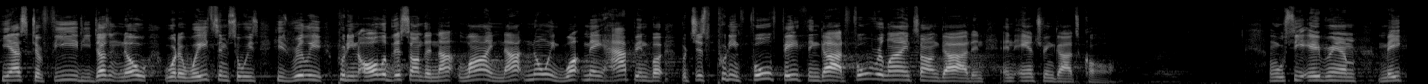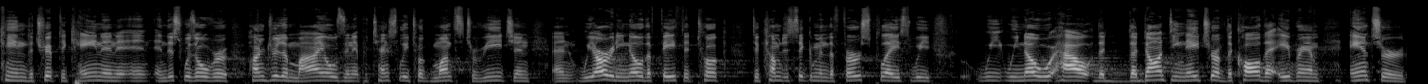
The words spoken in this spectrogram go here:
he has to feed. He doesn't know what awaits him, so he's, he's really putting all of this on the not line, not knowing what may happen, but, but just putting full faith in God, full reliance on God, and, and answering God's call. And we'll see Abraham making the trip to Canaan, and, and, this was over hundreds of miles, and it potentially took months to reach. And, and we already know the faith it took to come to Sichem in the first place. We, we, we know how the, the daunting nature of the call that Abraham answered.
